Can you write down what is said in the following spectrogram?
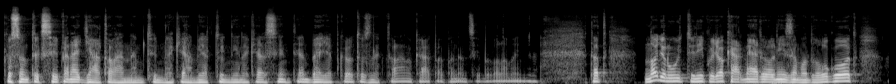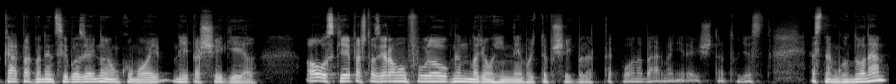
köszöntök szépen egyáltalán nem tűnnek el, miért tűnnének el szintén, bejebb költöznek talán a Kárpát-medencébe valamennyire. Tehát nagyon úgy tűnik, hogy akár merről nézem a dolgot, a Kárpát-medencében azért egy nagyon komoly népesség él. Ahhoz képest azért a honfoglalók nem nagyon hinném, hogy többségbe lettek volna bármennyire is, tehát hogy ezt, ezt nem gondolnám.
